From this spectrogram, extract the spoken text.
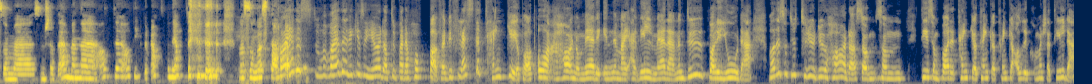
som, uh, som, skjedde. Men uh, alt, alt, gikk bra. Men ja. det var sånn det starta. Hva det, hva er det ikke som gjør at du bare hopper? For de fleste tenker jo på at å, jeg har noe mer inni meg, jeg vil mer. Men du bare gjorde det. Hva er det som du tror du har da som, som de som bare tenker og tenker og tenker, aldri kommer seg til det?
